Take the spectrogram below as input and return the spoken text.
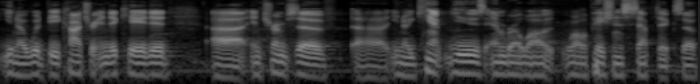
you know, would be contraindicated uh, in terms of, uh, you know, you can't use Enbrel while, while a patient is septic. So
